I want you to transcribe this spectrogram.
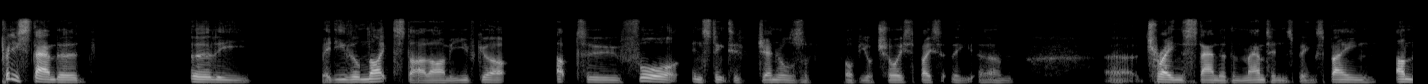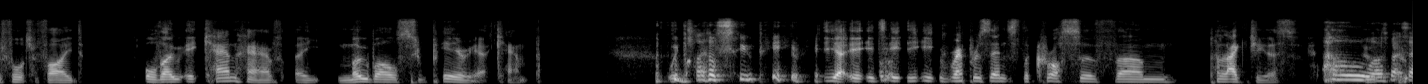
pretty standard early medieval knight style army. You've got up to four instinctive generals of, of your choice, basically. Um, uh, trained standard and mountains being Spain, unfortified, although it can have a mobile superior camp. Which- Mobile superior. Yeah, it, it, it it represents the cross of um, Pelagius. Oh, I was about to say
